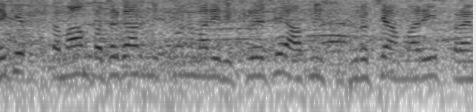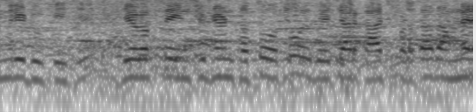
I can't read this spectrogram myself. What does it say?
દેખીએ, તમામ પત્રકાર મિત્રોને મારી રિક્વેસ્ટ છે, આપની સુરક્ષા અમારી પ્રાઇમરી ડ્યુટી છે. જે વખતે ઇન્સિડન્ટ થતો હતો, બે ચાર કાચ પડતા હતા, અમને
